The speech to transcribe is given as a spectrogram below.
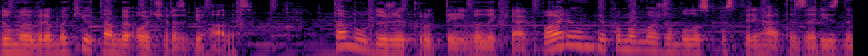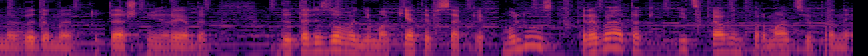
Думаю, в рибаків там би очі розбігались. Там був дуже крутий великий акваріум, в якому можна було спостерігати за різними видами тутешньої риби, деталізовані макети всяких молюск, креветок і цікаву інформацію про них,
